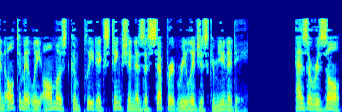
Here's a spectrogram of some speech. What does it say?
and ultimately almost complete extinction distinction as a separate religious community. As a result,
